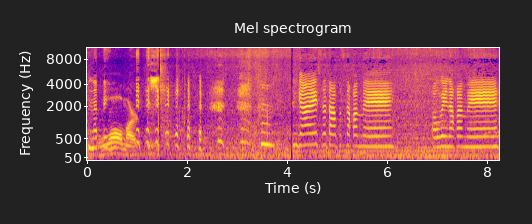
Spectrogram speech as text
Nothing. Walmart. Guys, natapos na kami. Pauwi na kami.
